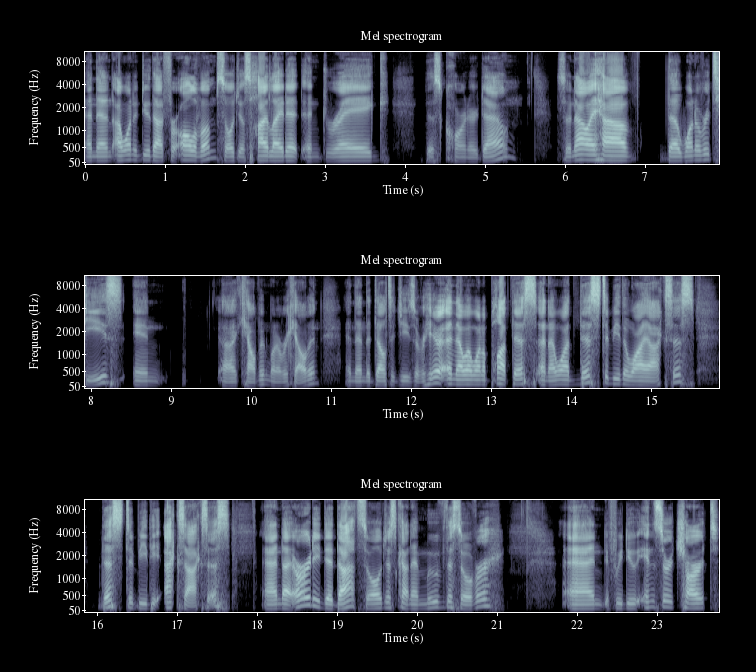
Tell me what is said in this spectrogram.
And then I want to do that for all of them, so I'll just highlight it and drag this corner down. So now I have the 1 over t's in uh, Kelvin, 1 over Kelvin, and then the delta g's over here. And now I want to plot this, and I want this to be the y-axis, this to be the x-axis. And I already did that, so I'll just kind of move this over. And if we do insert chart,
